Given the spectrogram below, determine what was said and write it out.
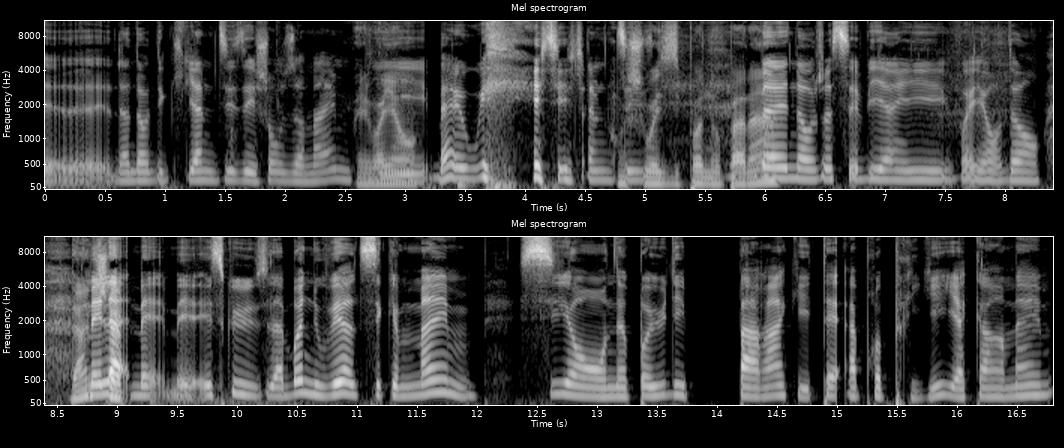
euh, non, non, des clients me disent des choses de même. puis- voyons. Ben oui, ces gens me on ne choisit pas nos parents. Ben non, je sais bien, voyons donc. Dans Mais, la, mais, mais excuse, la bonne nouvelle, c'est que même si on n'a pas eu des parents qui étaient appropriés, il y a quand même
